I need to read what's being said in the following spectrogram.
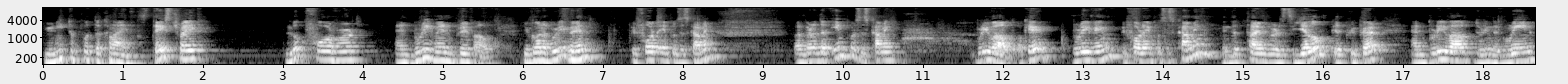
you need to put the client stay straight, look forward, and breathe in, breathe out. You're gonna breathe in before the impulse is coming. And when the impulse is coming, breathe out, okay? Breathe in before the impulse is coming. In the time where it's yellow, get prepared. And breathe out during the green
